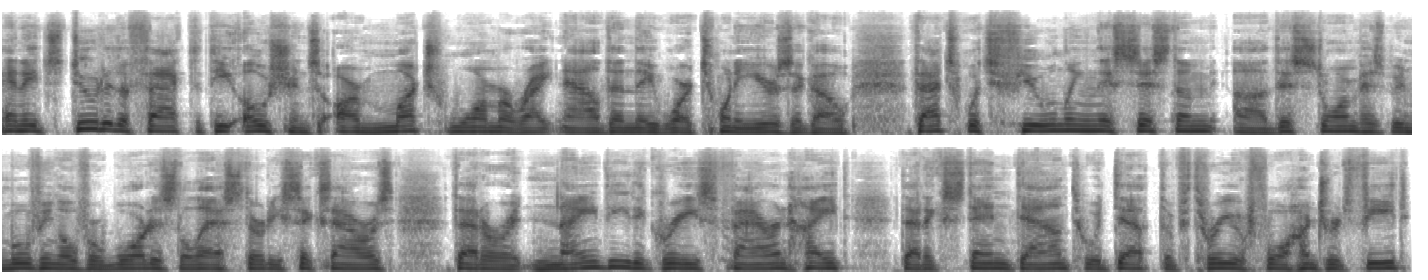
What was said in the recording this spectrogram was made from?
And it's due to the fact that the oceans are much warmer right now than they were 20 years ago. That's what's fueling this system. Uh, this storm has been moving over waters the last 36 hours that are at 90 degrees Fahrenheit that extend down to a depth of three or 400 feet.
